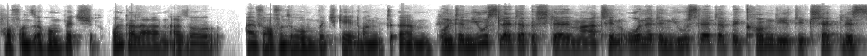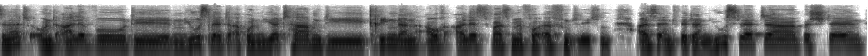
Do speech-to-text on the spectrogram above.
auf unserer Homepage runterladen. Also einfach auf unsere Homepage gehen und ähm und den Newsletter bestellen, Martin. Ohne den Newsletter bekommen die die Checkliste nicht und alle, wo den Newsletter abonniert haben, die kriegen dann auch alles, was wir veröffentlichen. Also entweder Newsletter bestellen,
